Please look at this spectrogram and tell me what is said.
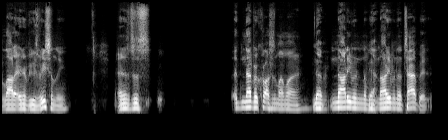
lot of interviews recently, and it's just it never crosses my mind. Never. Not even a, Yeah. not even a tad bit.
